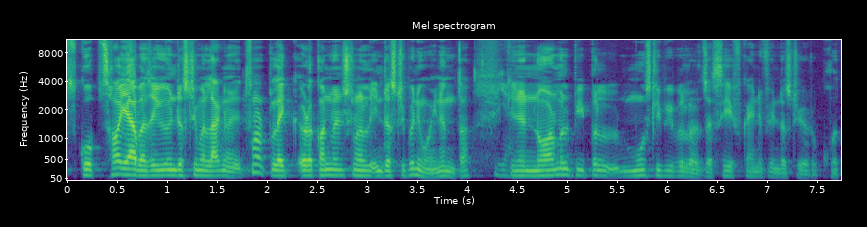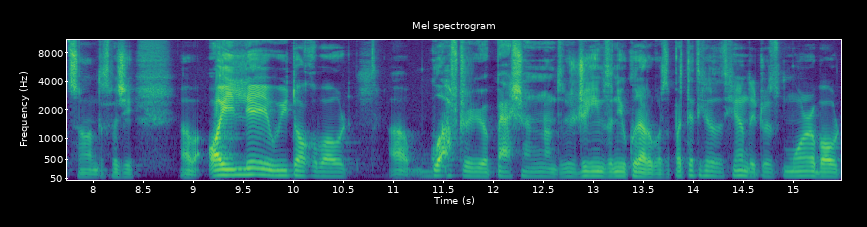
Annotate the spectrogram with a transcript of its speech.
स्कोप छ या भन्छ यो इन्डस्ट्रीमा लाग्ने इट्स नट लाइक एउटा कन्भेन्सनल इन्डस्ट्री पनि होइन नि त। किन नर्मल पिपल मोस्टली पिपलहरू चाहिँ सेफ काइन्ड अफ इन्डस्ट्रीहरू खोज्छ अनि त्यसपछि अब अहिले we talk about go after यो प्यासन अन्त ड्रिम्स अनि यो कुराहरू गर्छ। पर त्यतिखेर त थिएन नि त इट वाज मोर अबाउट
